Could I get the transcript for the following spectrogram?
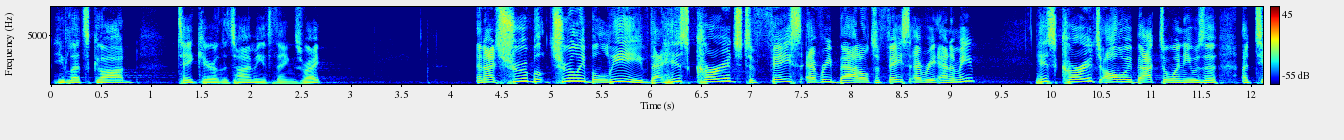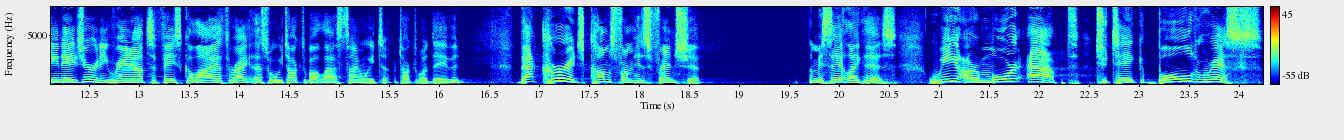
He lets God take care of the timing of things, right? And I true, truly believe that his courage to face every battle, to face every enemy, his courage, all the way back to when he was a, a teenager and he ran out to face Goliath, right? That's what we talked about last time we t- talked about David. That courage comes from his friendship. Let me say it like this We are more apt to take bold risks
